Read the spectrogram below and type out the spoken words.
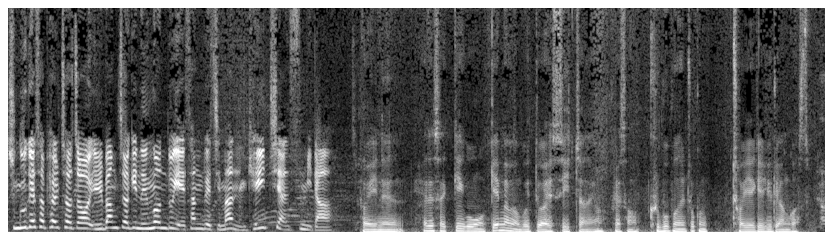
중국에서 펼쳐져 일방적인 응원도 예상되지만 개의치 않습니다. 저희는 헤드셋 끼고 게임하면 몰두할 수 있잖아요. 그래서 그 부분은 조금 저희에게 유리한 것 같습니다.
